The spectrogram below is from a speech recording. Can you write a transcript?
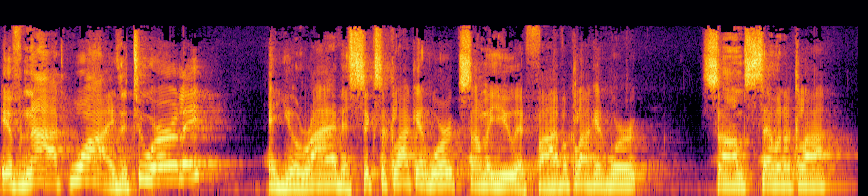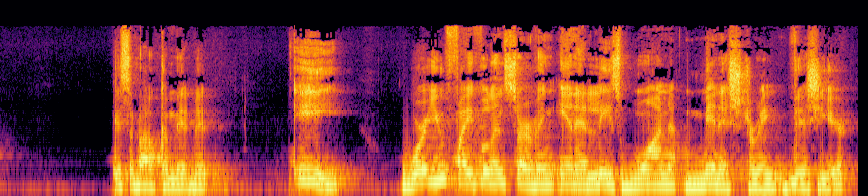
if not, why? Is it too early? And you arrive at six o'clock at work, some of you at five o'clock at work, some seven o'clock. It's about commitment. E, were you faithful in serving in at least one ministry this year?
